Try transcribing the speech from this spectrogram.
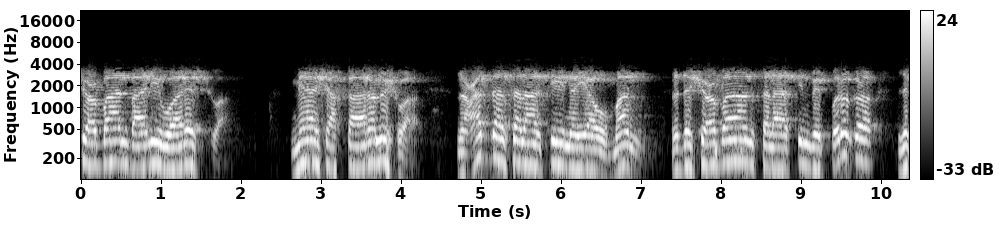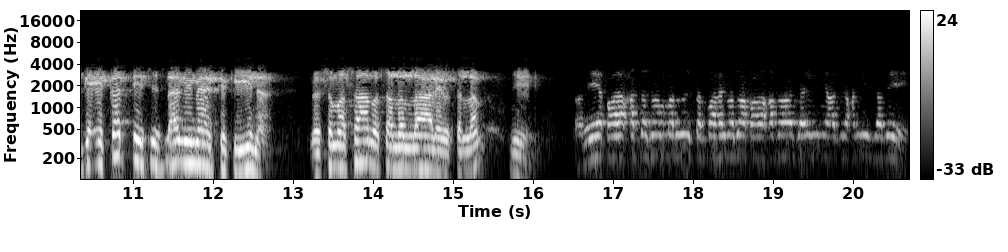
شعبان باندې وارث شو میاش اخکار نشوا نو عد سلاسین یومن نو د شعبان سلاسین به پرکړ ځکه 31 اسلامي میاشت کینا نو سم سام صلی الله علیه وسلم جی قال حدثنا عمر بن صباح المدى قال حدثنا جرير بن عبد الحميد الزبير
